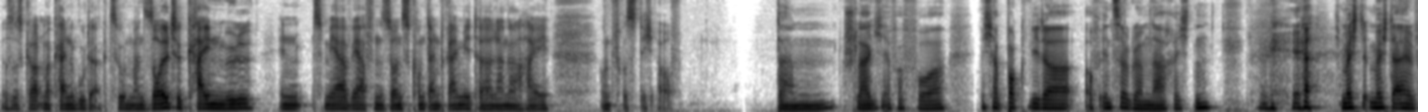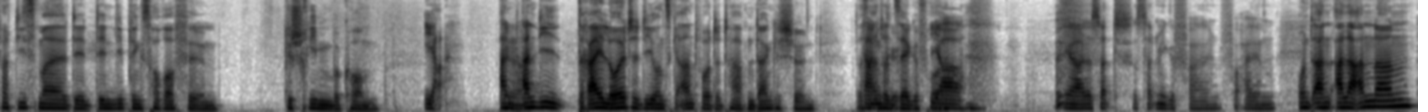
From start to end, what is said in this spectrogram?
das ist gerade mal keine gute Aktion. Man sollte keinen Müll ins Meer werfen, sonst kommt ein drei Meter langer Hai und frisst dich auf. Dann schlage ich einfach vor, ich habe Bock wieder auf Instagram-Nachrichten. ja. Ich möchte, möchte einfach diesmal den, den Lieblingshorrorfilm geschrieben bekommen. Ja. An, Genau. an die drei Leute, die uns geantwortet haben. Dankeschön. Das hat Danke. uns sehr gefreut. Ja. Ja, das hat, das hat mir gefallen. Vor allem, Und an alle anderen,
